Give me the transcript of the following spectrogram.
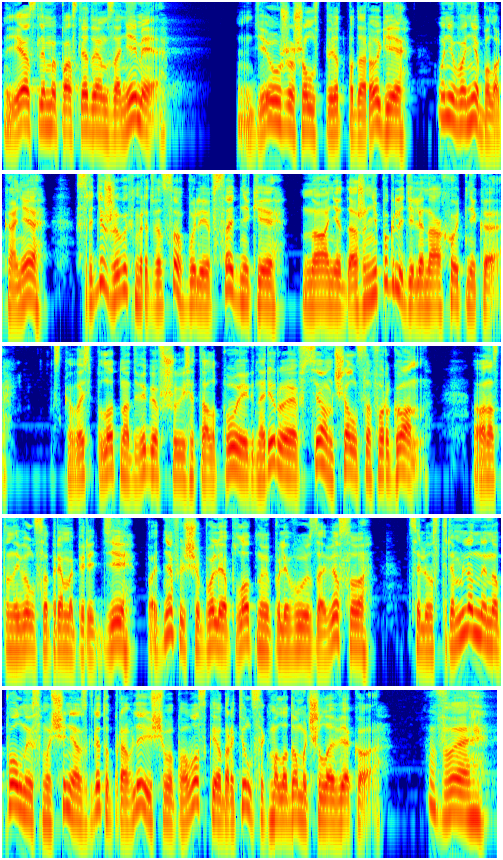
если мы последуем за ними...» Ди уже шел вперед по дороге, у него не было коня, среди живых мертвецов были всадники, но они даже не поглядели на охотника. Сквозь плотно двигавшуюся толпу, игнорируя все, мчался фургон. Он остановился прямо перед Ди, подняв еще более плотную полевую завесу, Целеустремленный, но полный смущения взгляд управляющего повозкой обратился к молодому человеку. «В...» –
